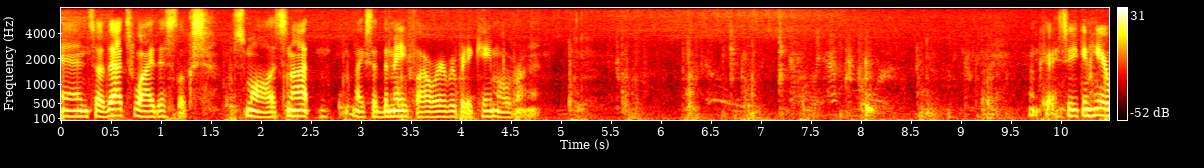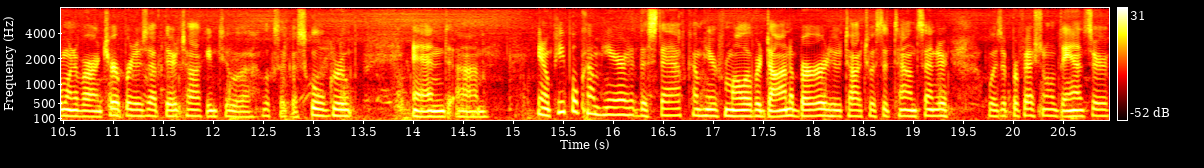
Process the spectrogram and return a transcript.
And so that's why this looks small. It's not, like I said, the Mayflower. Everybody came over on it. So you can hear one of our interpreters up there talking to a looks like a school group, and um, you know people come here. The staff come here from all over. Donna Bird, who talked to us at Town Center, was a professional dancer.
